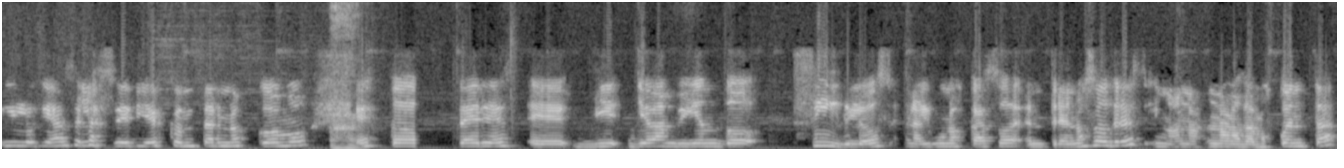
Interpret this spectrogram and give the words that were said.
y lo que hace la serie es contarnos cómo Ajá. estos seres eh, vi- llevan viviendo siglos, en algunos casos, entre nosotros y no, no- no nos damos cuenta.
